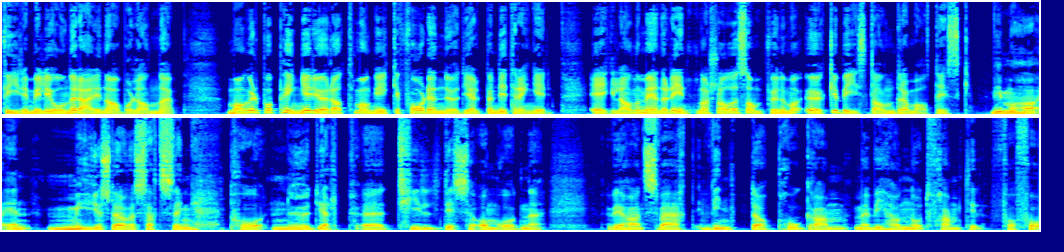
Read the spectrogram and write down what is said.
Fire millioner er i nabolandene. Mangel på penger gjør at mange ikke får den nødhjelpen de trenger. Egeland mener det internasjonale samfunnet må øke bistanden dramatisk. Vi må ha en mye større satsing på nødhjelp eh, til disse områdene. Vi har et svært vinterprogram, men vi har nådd fram til for få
